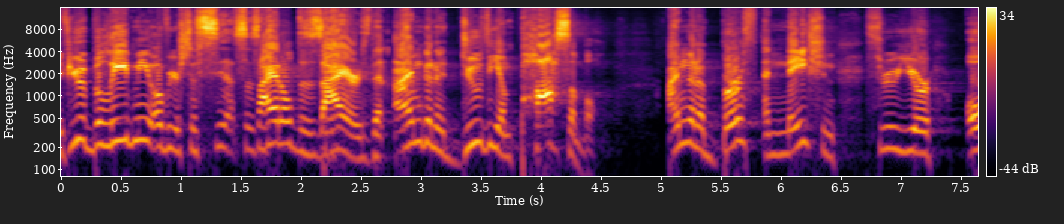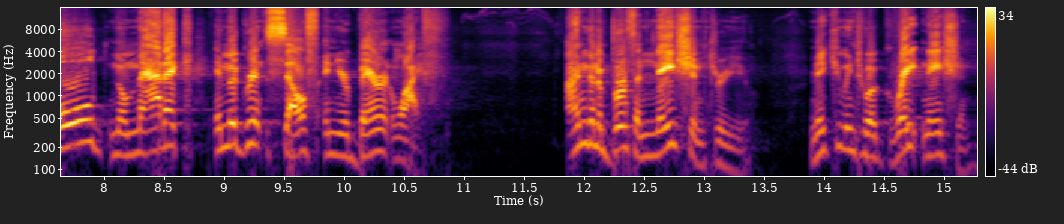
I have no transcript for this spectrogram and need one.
if you would believe me over your societal desires, then I'm going to do the impossible. I'm going to birth a nation through your old nomadic immigrant self and your barren wife. I'm going to birth a nation through you, make you into a great nation.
